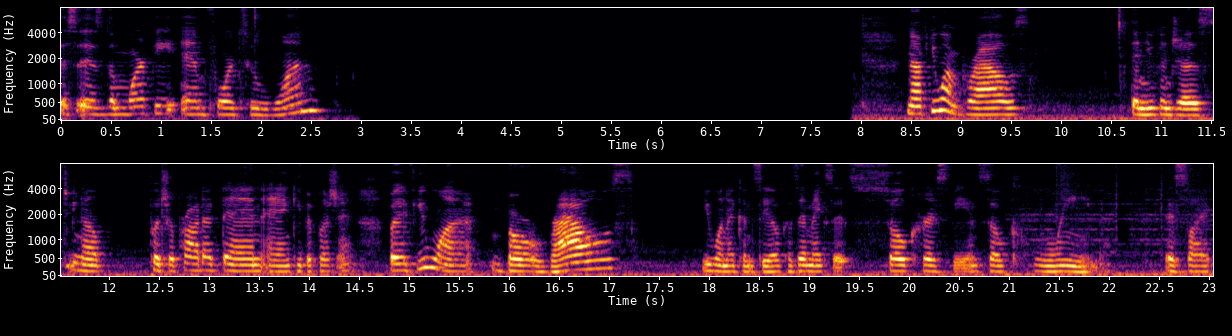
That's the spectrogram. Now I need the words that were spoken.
This is the Morphe M421. Now, if you want brows, then you can just, you know, put your product in and keep it pushing. But if you want brows, you want to conceal because it makes it so crispy and so clean. It's like,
